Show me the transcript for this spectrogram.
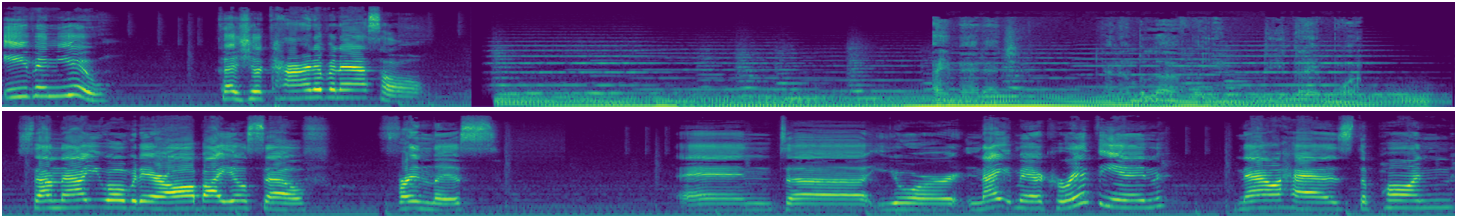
even you, because you're kind of an asshole. I ain't mad at you. Got nothing but love for you. Do you think, boy? So now you over there all by yourself, friendless, and uh, your nightmare Corinthian now has the pawn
